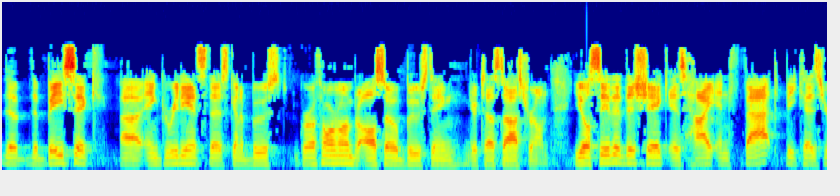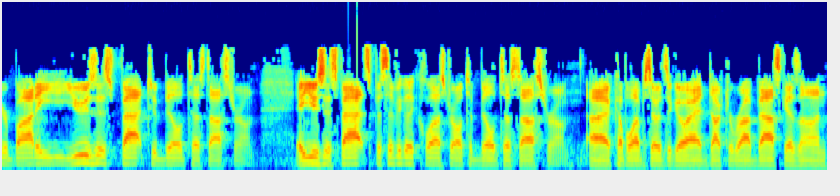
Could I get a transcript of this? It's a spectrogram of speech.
the, the basic uh, ingredients that's going to boost growth hormone, but also boosting your testosterone. You'll see that this shake is high in fat because your body uses fat to build testosterone. It uses fat, specifically cholesterol, to build testosterone. Uh, a couple episodes ago, I had Dr. Rob Vasquez on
